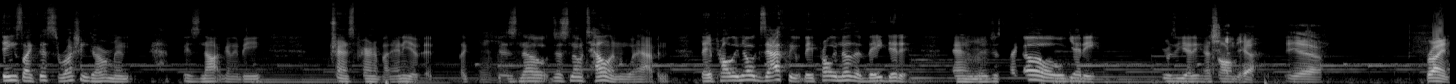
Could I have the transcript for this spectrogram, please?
things like this, the Russian government is not going to be transparent about any of it. Like Mhm. there's no just no telling what happened. They probably know exactly. They probably know that they did it, and Mhm. they're just like, "Oh, Yeti, it was a Yeti. I saw him." Yeah, Yeah. Brian,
